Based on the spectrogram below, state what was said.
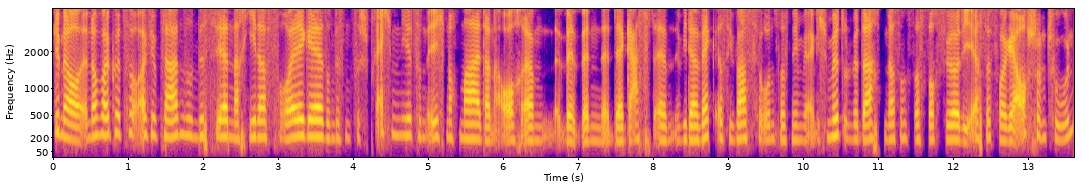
Genau, nochmal kurz für euch. Wir planen so ein bisschen nach jeder Folge so ein bisschen zu sprechen, Nils und ich nochmal, dann auch, ähm, wenn der Gast ähm, wieder weg ist, wie war es für uns, was nehmen wir eigentlich mit? Und wir dachten, lass uns das doch für die erste Folge auch schon tun.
